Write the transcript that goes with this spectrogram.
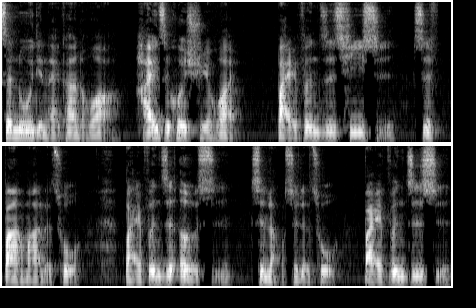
深入一点来看的话，孩子会学坏，百分之七十是爸妈的错，百分之二十是老师的错，百分之十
